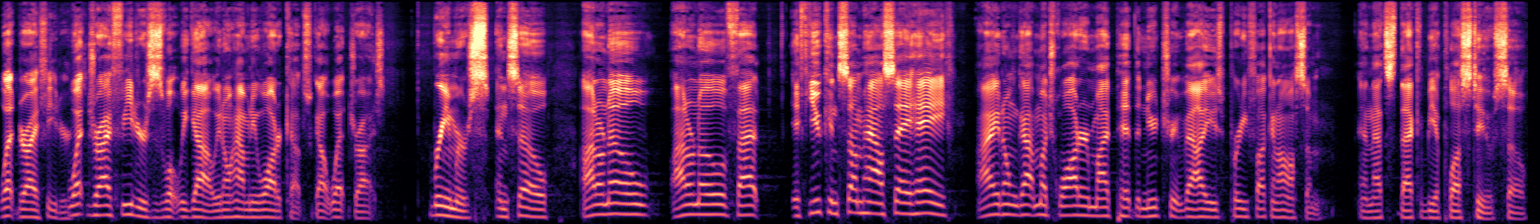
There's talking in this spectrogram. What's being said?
wet dry feeders. wet dry feeders is what we got. We don't have any water cups. We got wet dries, breamers, and so I don't know. I don't know if that if you can somehow say, hey, I don't got much water in my pit. The nutrient value is pretty fucking awesome, and that's that could be a plus too. So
